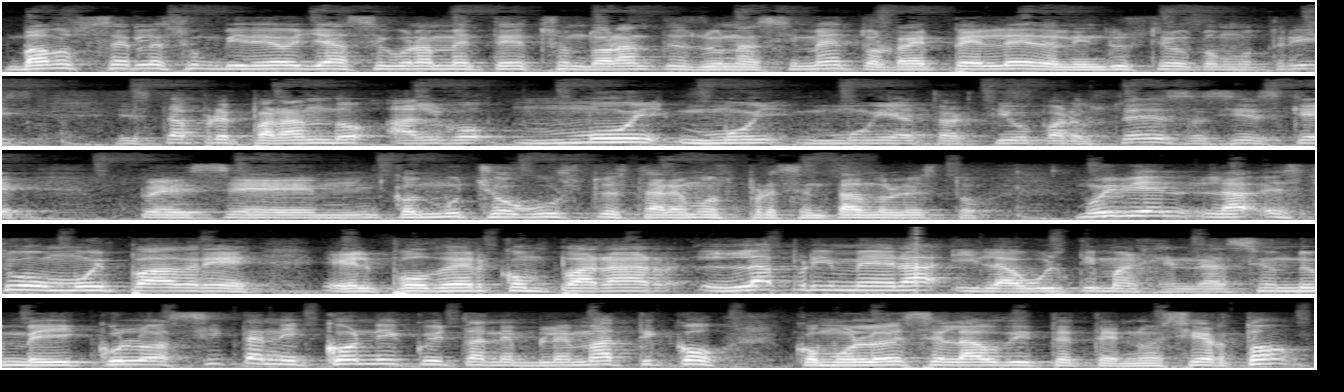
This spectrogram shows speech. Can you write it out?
Vamos a hacerles un video ya seguramente hecho en Dorantes de un Nacimiento, el Rey de la industria automotriz está preparando algo muy, muy, muy atractivo para ustedes. Así es que, pues, em, con mucho gusto estaremos presentándole esto. Muy bien, estuvo muy padre el poder comparar la primera y la última generación de un vehículo así tan icónico y tan emblemático como lo es el Audi TT, ¿no es cierto?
